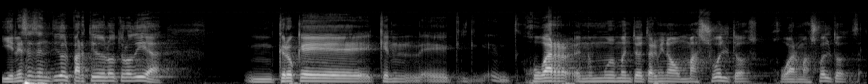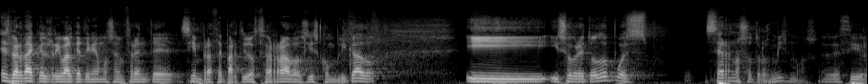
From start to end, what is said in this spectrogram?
y en ese sentido el partido del otro día, mm, creo que, que eh, jugar en un momento determinado más sueltos, jugar más sueltos. Es verdad que el rival que teníamos enfrente siempre hace partidos cerrados y es complicado. Y, sobre todo, pues ser nosotros mismos. Es decir,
